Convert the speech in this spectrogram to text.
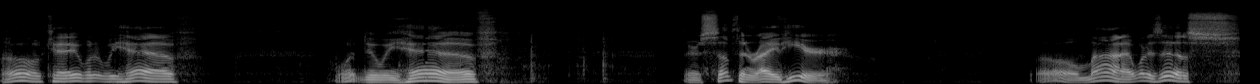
Oh, okay. What do we have? What do we have? There's something right here. Oh my, what is this?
